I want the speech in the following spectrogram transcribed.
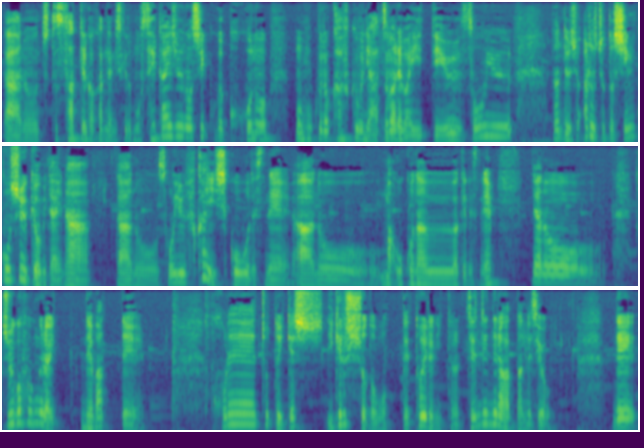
あの、ちょっと伝わってるかわかんないんですけど、もう世界中のおしっこがここの、もう僕の下腹部に集まればいいっていう、そういう、なんて言うんでしょう、あるちょっと信仰宗教みたいな、あの、そういう深い思考をですね、あの、まあ、行うわけですね。で、あの、15分ぐらい粘って、これ、ちょっといけし、いけるっしょと思ってトイレに行ったら全然出なかったんですよ。で、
